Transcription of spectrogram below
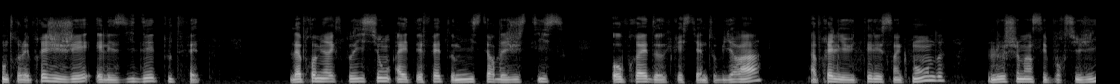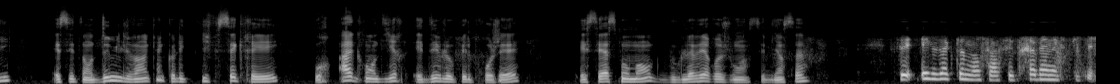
contre les préjugés et les idées toutes faites. La première exposition a été faite au ministère de la Justice auprès de Christiane Taubira. Après, il y a eu Télé 5 Monde. Le chemin s'est poursuivi. Et c'est en 2020 qu'un collectif s'est créé pour agrandir et développer le projet. Et c'est à ce moment que vous l'avez rejoint, c'est bien ça? C'est exactement ça, c'est très bien expliqué.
